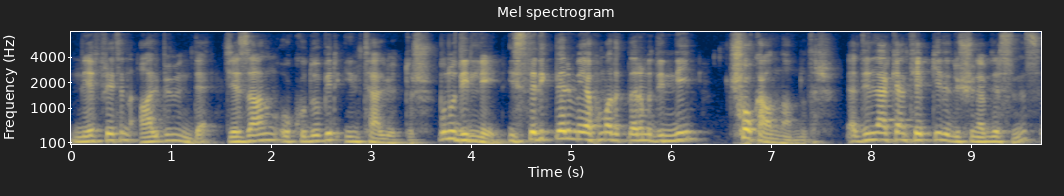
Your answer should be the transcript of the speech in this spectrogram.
Nefret'in albümünde Ceza'nın okuduğu bir interlüttür. Bunu dinleyin. İstediklerim ve yapamadıklarımı dinleyin. Çok anlamlıdır. Ya dinlerken tepkiyi de düşünebilirsiniz.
